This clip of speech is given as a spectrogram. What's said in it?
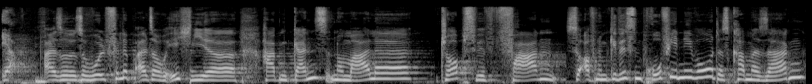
Ja, also sowohl Philipp als auch ich, wir haben ganz normale Jobs. Wir fahren so auf einem gewissen Profiniveau, das kann man sagen.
